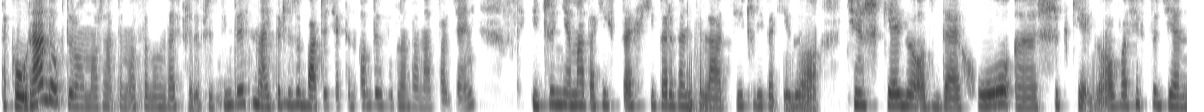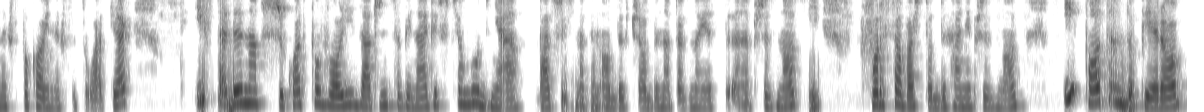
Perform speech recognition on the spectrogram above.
taką radą, którą można tym osobom dać przede wszystkim, to jest najpierw zobaczyć, jak ten oddech wygląda na co dzień i czy nie ma takich cech hiperwentylacji, czyli takiego ciężkiego oddechu, e, szybkiego, właśnie w codziennych, spokojnych sytuacjach. I wtedy na przykład powoli zacząć sobie najpierw w ciągu dnia patrzeć na ten oddech, czy oby na pewno jest e, przez nos i forsować to oddychanie przez nos, i potem dopiero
